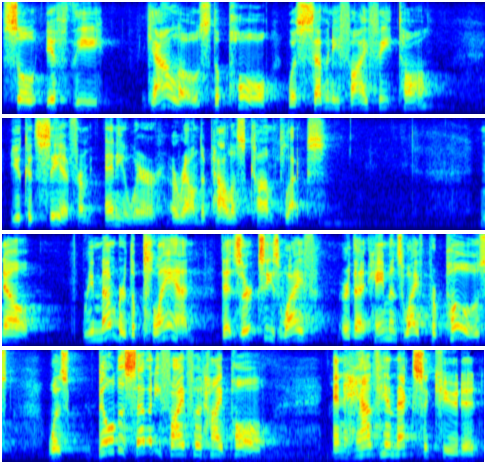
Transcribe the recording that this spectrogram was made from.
So if the gallows, the pole, was 75 feet tall, you could see it from anywhere around the palace complex. Now, remember the plan that Xerxes' wife, or that Haman's wife proposed, was build a 75 foot high pole and have him executed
